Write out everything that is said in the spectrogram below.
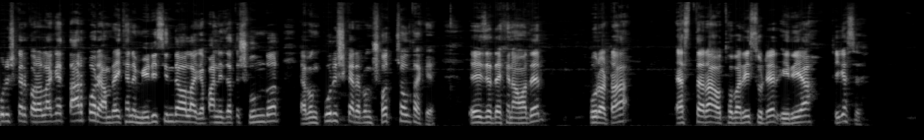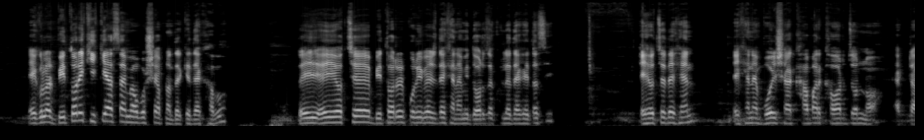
পরিষ্কার করা লাগে। তারপরে আমরা এখানে মেডিসিন দেওয়া লাগে, পানি যাতে সুন্দর এবং পরিষ্কার এবং সচ্ছল থাকে। এই যে দেখেন আমাদের পুরাটা এস্তারা অথবা রিসুটের এরিয়া ঠিক আছে? এগুলোর ভিতরে কি কি আছে আমি অবশ্যই আপনাদেরকে দেখাবো। তো এই এই হচ্ছে ভিতরের পরিবেশ, দেখেন আমি দরজা খুলে দেখাইতেছি। এই হচ্ছে দেখেন, এখানে বৈশা খাবার খাওয়ার জন্য একটা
